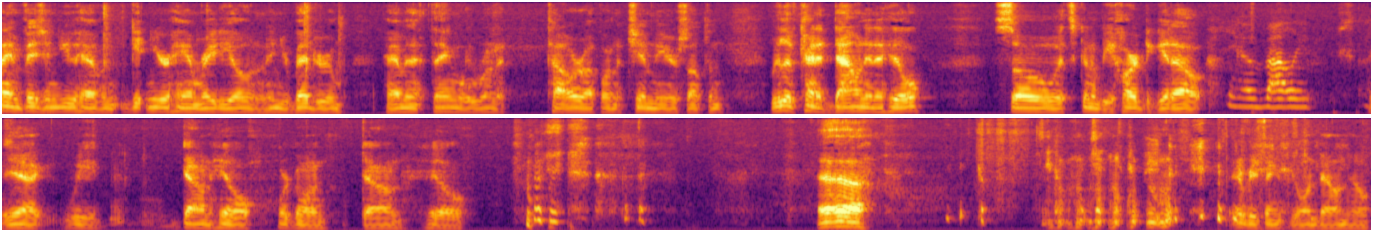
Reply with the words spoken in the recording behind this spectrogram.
I envision you having getting your ham radio and in your bedroom having that thing will run a tower up on a chimney or something. We live kind of down in a hill, so it's gonna be hard to get out. Yeah, valley. Yeah, we downhill. We're going downhill. uh, everything's going downhill.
